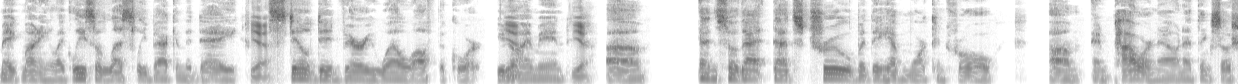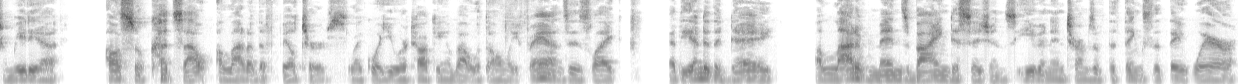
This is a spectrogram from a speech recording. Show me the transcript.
make money. Like Lisa Leslie back in the day yeah, still did very well off the court. You Yeah. know what I mean? yeah, Um, and so that that's true, but they have more control um, and power now. And I think social media also cuts out a lot of the filters, like what you were talking about with OnlyFans. Is like at the end of the day, a lot of men's buying decisions, even in terms of the things that they wear,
